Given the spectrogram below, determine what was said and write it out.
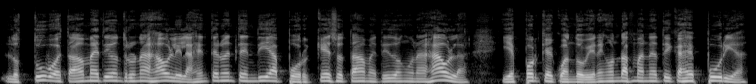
los tubos estaban metidos entre una jaula y la gente no entendía por qué eso estaba metido en una jaula. Y es porque cuando vienen ondas magnéticas espurias,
